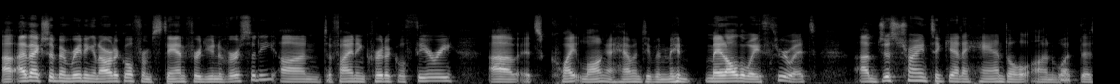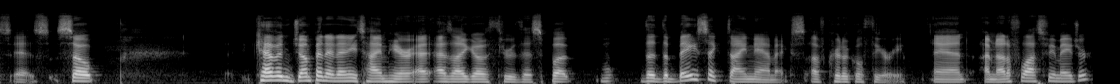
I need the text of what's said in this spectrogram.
Uh, I've actually been reading an article from Stanford University on defining critical theory. Uh, it's quite long. I haven't even made made all the way through it. I'm just trying to get a handle on what this is. So. Kevin, jump in at any time here as I go through this, but the the basic dynamics of critical theory, and I'm not a philosophy major.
